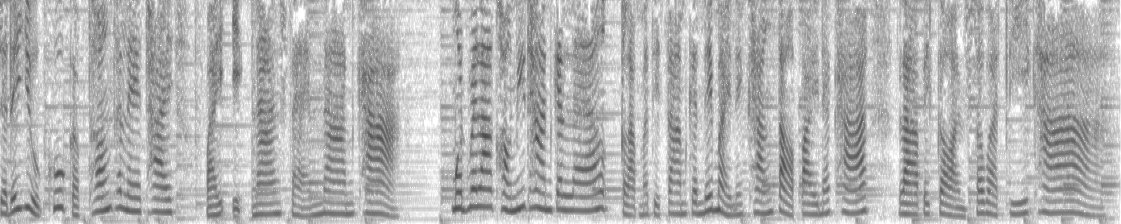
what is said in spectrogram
จะได้อยู่คู่กับท้องทะเลไทยไปอีกนานแสนนานค่ะ หมดเวลาของนิทานกันแล้ว กลับมาติดตามกันได้ใหม่ในครั้งต่อไปนะคะ ลาไปก่อน สวัสดีค่ะ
